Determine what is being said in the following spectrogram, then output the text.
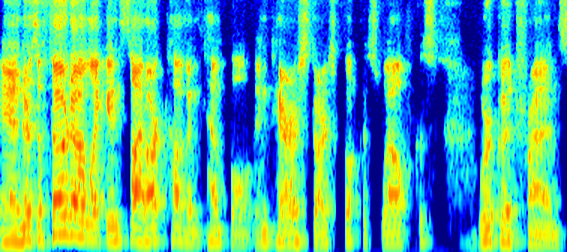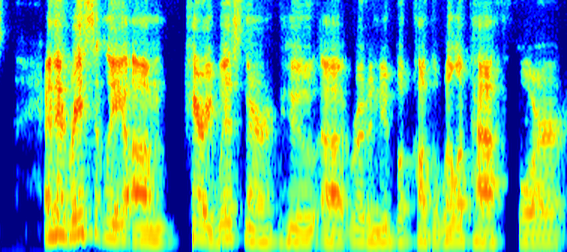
And there's a photo like inside our Coven Temple in Tarostar's book as well, because we're good friends. And then recently, um, Carrie Wisner, who uh, wrote a new book called The Willow Path for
